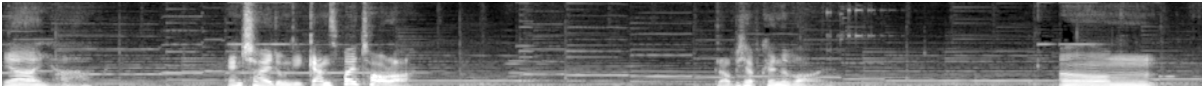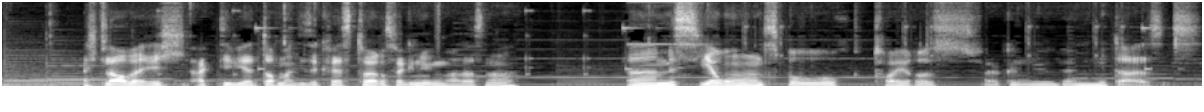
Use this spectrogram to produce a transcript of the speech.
Ja, ja. Entscheidung liegt ganz bei Tora. Ich glaube, ich habe keine Wahl. Ähm, ich glaube, ich aktiviere doch mal diese Quest. Teures Vergnügen war das, ne? Äh, Missionsbuch. Teures Vergnügen. Da ist es.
